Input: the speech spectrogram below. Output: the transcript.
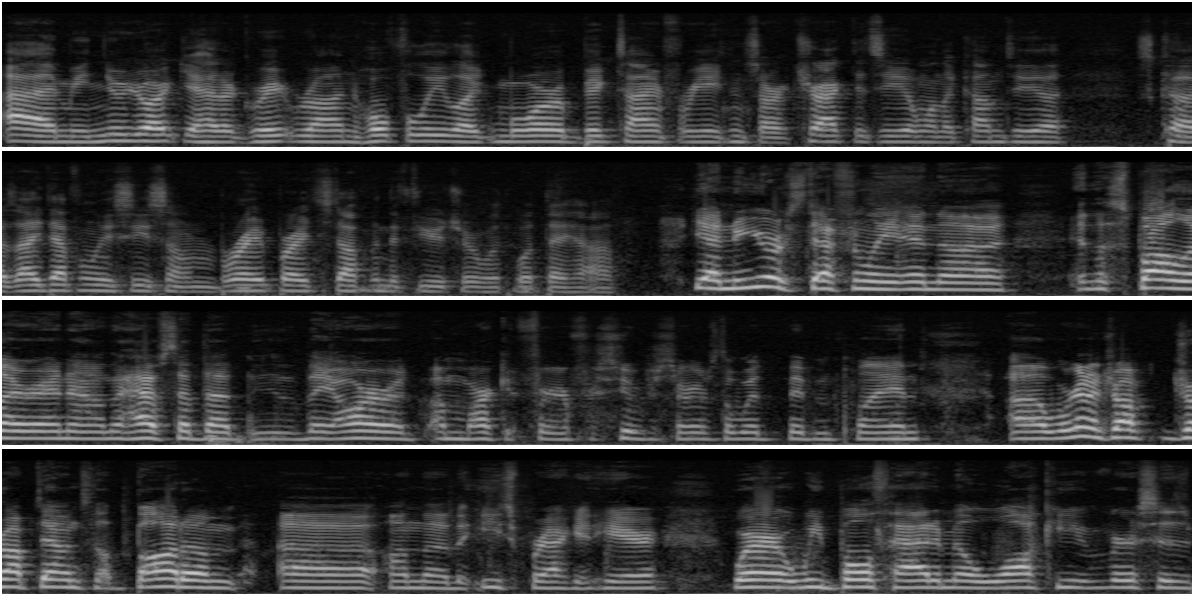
I mean, New York, you had a great run. Hopefully, like more big time free agents are attracted to you and want to come to you, because I definitely see some bright, bright stuff in the future with what they have. Yeah, New York's definitely in uh in the spotlight right now. and They have said that they are a market for for superstars the way they've been playing. Uh, we're gonna drop drop down to the bottom uh, on the, the East bracket here, where we both had Milwaukee versus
